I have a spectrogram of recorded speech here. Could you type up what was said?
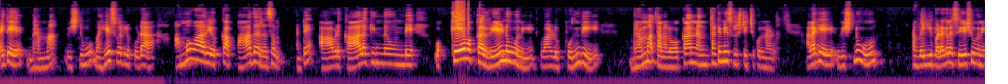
అయితే బ్రహ్మ విష్ణువు మహేశ్వరులు కూడా అమ్మవారి యొక్క పాదరసం అంటే ఆవిడ కాల కింద ఉండే ఒకే ఒక్క రేణువుని వాళ్ళు పొంది బ్రహ్మ తన లోకాన్ని అంతటినీ సృష్టించుకున్నాడు. అలాగే విష్ణువు వెయ్యి పడగల శేషువుని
